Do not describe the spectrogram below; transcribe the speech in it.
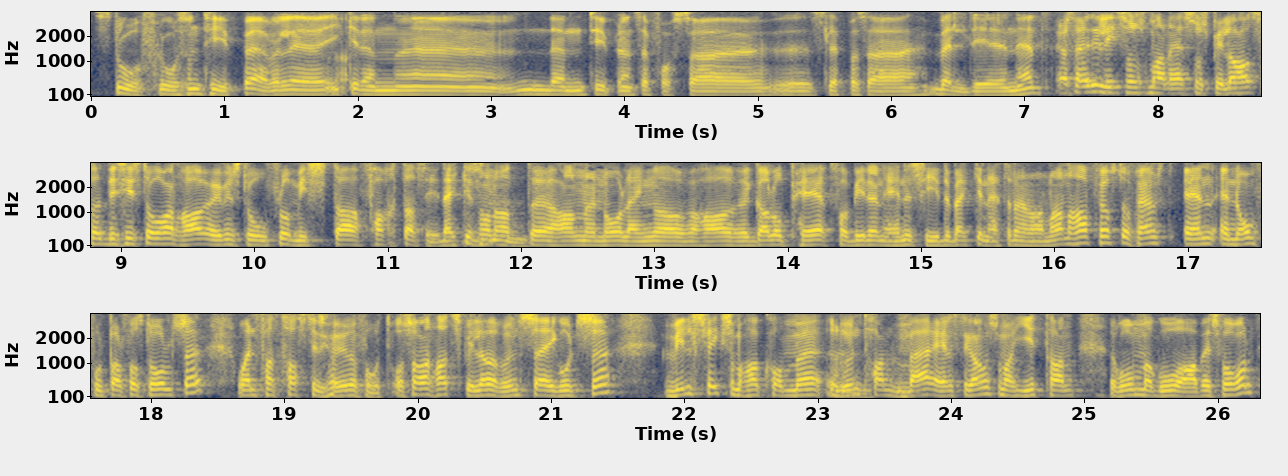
Storflo som type er vel eh, ikke den, eh, den typen en ser for seg eh, slipper seg veldig ned. Ja, så er det litt sånn som han er som spiller. Altså, de siste årene har Øyvind Storflo mista farta si. Det er ikke sånn at eh, han nå lenger har galoppert forbi den ene sidebekken etter den andre. Han har først og fremst en enorm fotballforståelse og en fantastisk høyrefot. Og så har han hatt spillere rundt seg i godset. Wilsvik som har kommet rundt han hver eneste gang, som har gitt han rom og gode arbeidsforhold.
